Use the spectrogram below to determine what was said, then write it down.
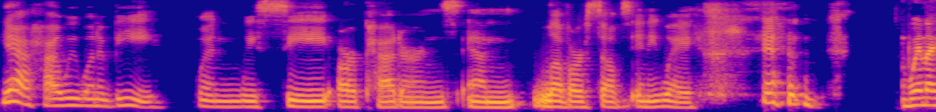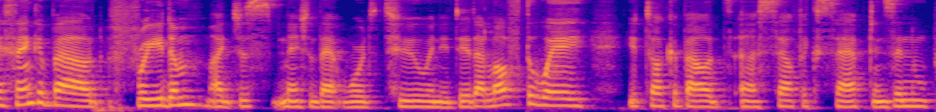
yeah, how we want to be when we see our patterns and love ourselves anyway. when I think about freedom, I just mentioned that word too when you did. I love the way you talk about uh, self acceptance. And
